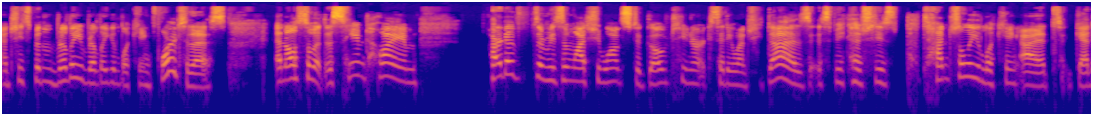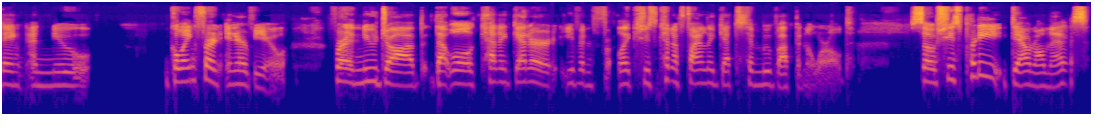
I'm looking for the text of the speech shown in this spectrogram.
and she's been really, really looking forward to this. And also at the same time, part of the reason why she wants to go to New York City when she does is because she's potentially looking at getting a new going for an interview for a new job that will kind of get her even like she's kind of finally get to move up in the world. So she's pretty down on this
